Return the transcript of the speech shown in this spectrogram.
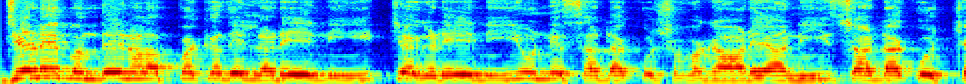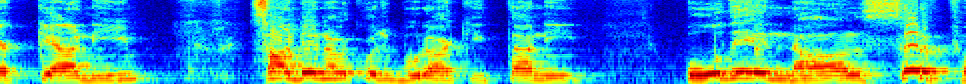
ਜਿਹੜੇ ਬੰਦੇ ਨਾਲ ਆਪਾਂ ਕਦੇ ਲੜੇ ਨਹੀਂ, ਝਗੜੇ ਨਹੀਂ, ਉਹਨੇ ਸਾਡਾ ਕੁਝ ਵਿਗਾੜਿਆ ਨਹੀਂ, ਸਾਡਾ ਕੁਝ ਚੱਕਿਆ ਨਹੀਂ, ਸਾਡੇ ਨਾਲ ਕੁਝ ਬੁਰਾ ਕੀਤਾ ਨਹੀਂ, ਉਹਦੇ ਨਾਲ ਸਿਰਫ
